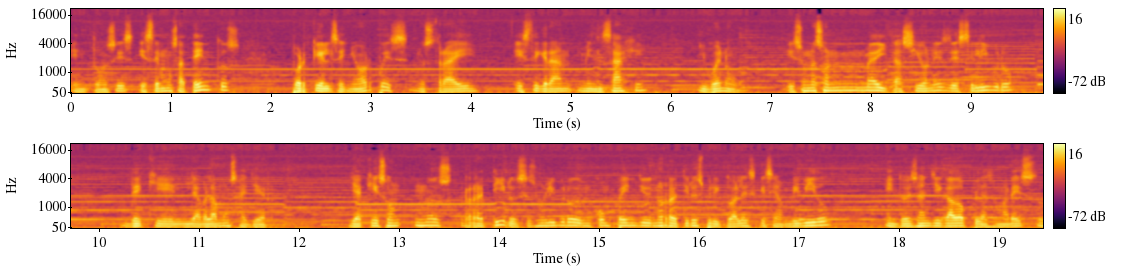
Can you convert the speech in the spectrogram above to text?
Entonces, estemos atentos porque el Señor pues nos trae este gran mensaje y bueno, es una son meditaciones de este libro de que le hablamos ayer, ya que son unos retiros, es un libro de un compendio de unos retiros espirituales que se han vivido, entonces han llegado a plasmar esto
